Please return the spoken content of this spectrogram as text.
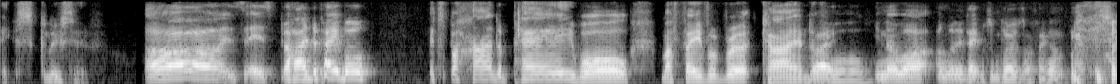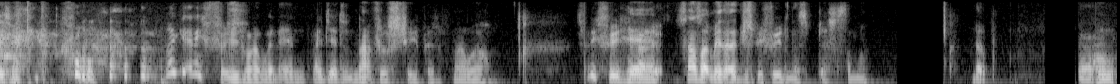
exclusive. Oh, it's it's behind the paywall. It's behind a paywall, my favorite kind of wall. You know what? I'm gonna take some clothes off. Hang on. Excuse me. Whew. Did I get any food when I went in? I didn't. That feels stupid. Oh well. Is there any food here? Uh, Sounds like me that'd just be food in this desk somewhere. Nope. Oh.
